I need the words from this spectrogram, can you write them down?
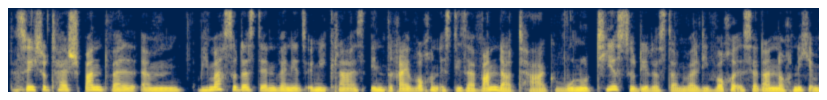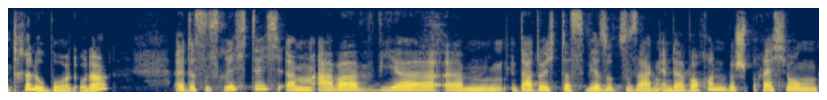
Das finde ich total spannend, weil ähm, wie machst du das denn, wenn jetzt irgendwie klar ist, in drei Wochen ist dieser Wandertag? Wo notierst du dir das dann? Weil die Woche ist ja dann noch nicht im Trello-Board, oder? Äh, das ist richtig, ähm, aber wir ähm, dadurch, dass wir sozusagen in der Wochenbesprechung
